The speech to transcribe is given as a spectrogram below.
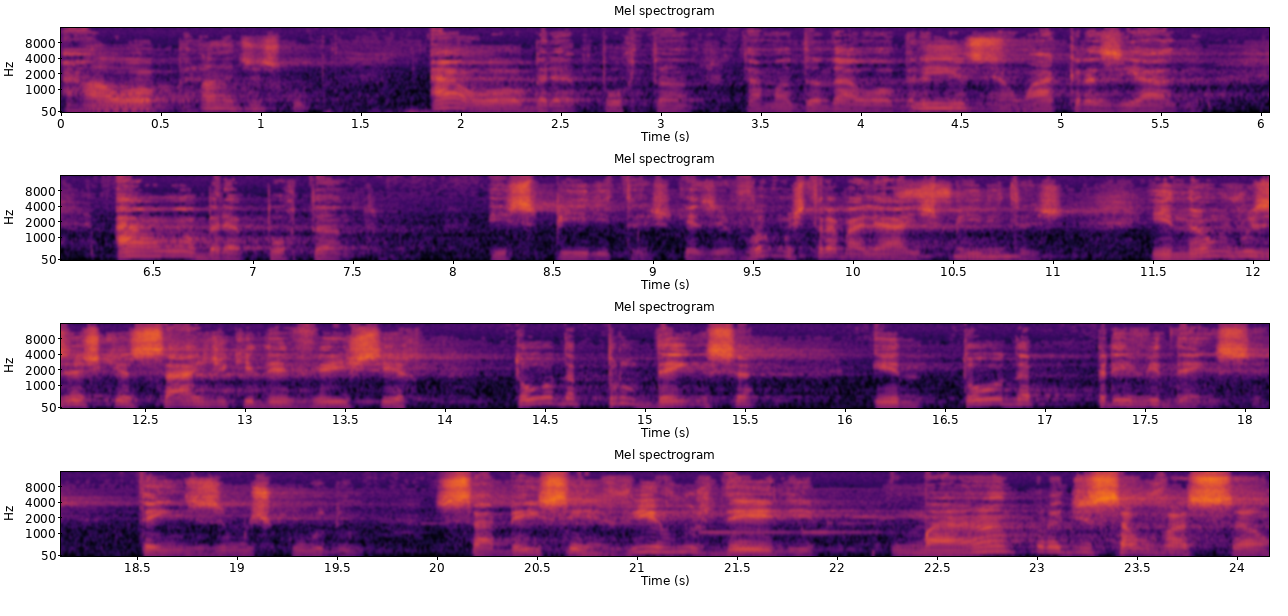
A, a obra. Ah, desculpa. A obra, portanto, está mandando a obra, né? é um acraseado. A obra, portanto, espíritas, quer dizer, vamos trabalhar espíritas, Sim. E não vos esqueçais de que deveis ser toda prudência e toda previdência. Tendes um escudo, sabeis servir-vos dele, uma âncora de salvação,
